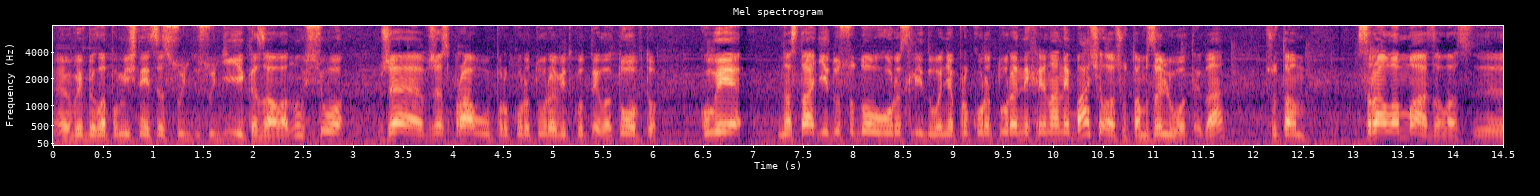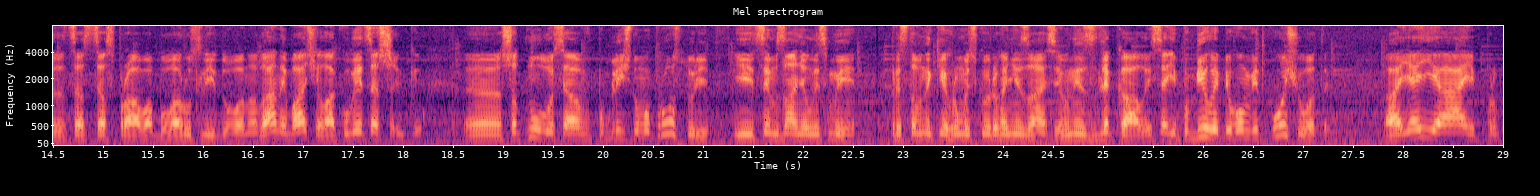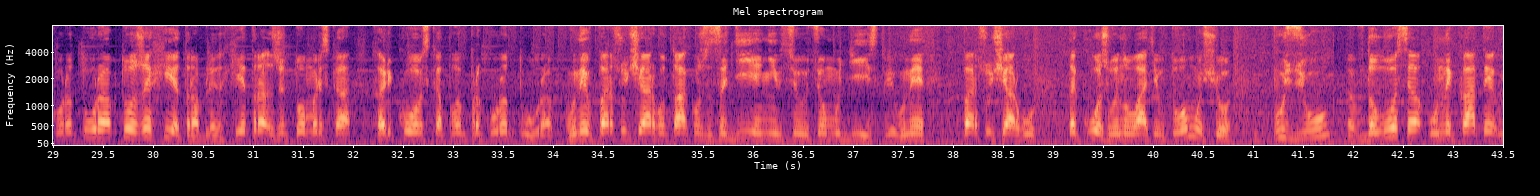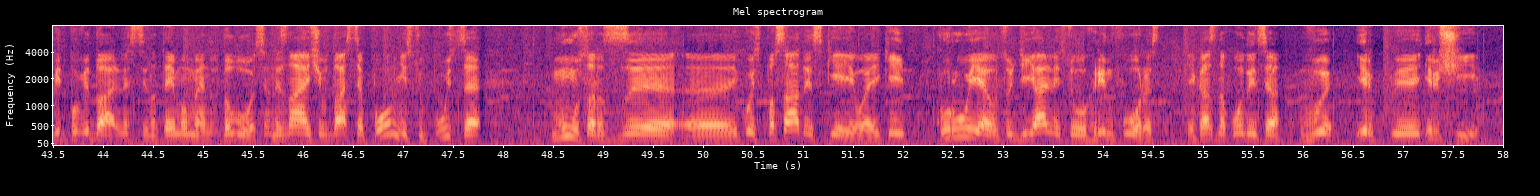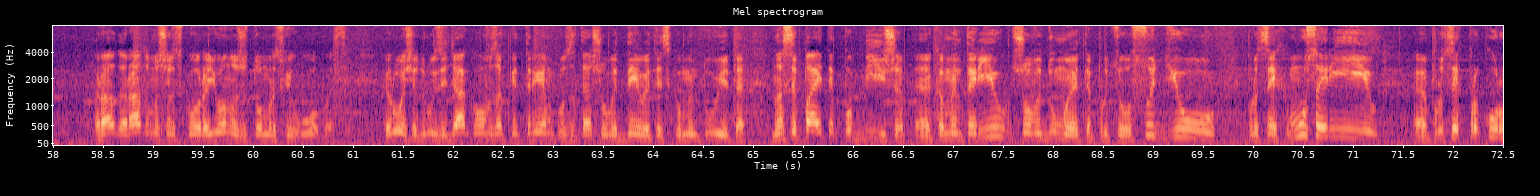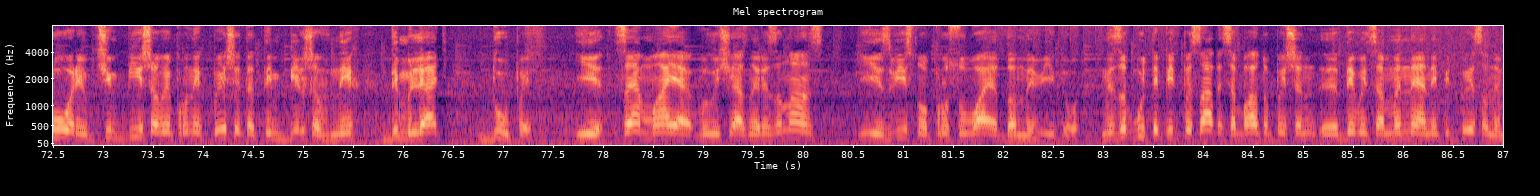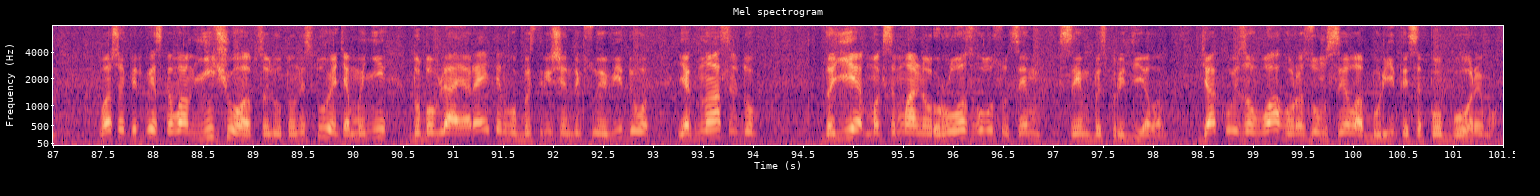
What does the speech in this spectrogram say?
е, вибігла помічниця судді і казала: ну все, вже, вже справу прокуратура відкотила. Тобто, коли на стадії досудового розслідування прокуратура ні хрена не бачила, що там зальоти, да? що там срала мазала е, ця, ця справа була розслідувана, да? не бачила. А коли це ш, е, шатнулося в публічному просторі, і цим зайнялись ми, представники громадської організації, вони злякалися і побігли бігом відкочувати. Ай-яй-яй, прокуратура теж хитра, блін. Хитра Житомирська, Харківська прокуратура. Вони в першу чергу також задіяні в цьому дійстві. Вони в першу чергу також винуваті в тому, що Пузю вдалося уникати відповідальності на той момент. Вдалося. Не знаю, чи вдасться повністю. Пусть це мусор з е, якоїсь посади з Києва, який курує оцю діяльність цього Green Forest, яка знаходиться в Ір, е, Ірші, Радомишльського району Житомирської області. Коротше, друзі, дякую вам за підтримку, за те, що ви дивитесь, коментуєте. Насипайте побільше е, коментарів, що ви думаєте про цього суддю, про цих мусорів, е, про цих прокурорів. Чим більше ви про них пишете, тим більше в них димлять дупи. І це має величезний резонанс. І, звісно, просуває дане відео. Не забудьте підписатися. Багато пише, е, дивиться мене не підписаним. Ваша підписка вам нічого абсолютно не стоїть, а мені додає рейтингу, швидше індексує відео. Як наслідок дає максимально розголосу цим всім безпреділам. Дякую за увагу. Разом сила борітися, поборемо.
